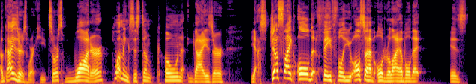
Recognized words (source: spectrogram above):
How geysers work heat source, water, plumbing system, cone geyser. Yes, just like Old Faithful, you also have Old Reliable that is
